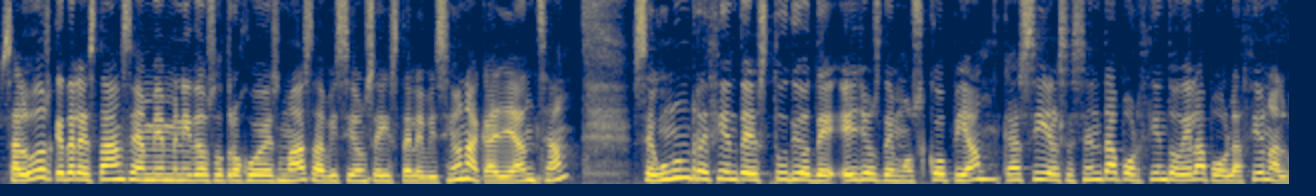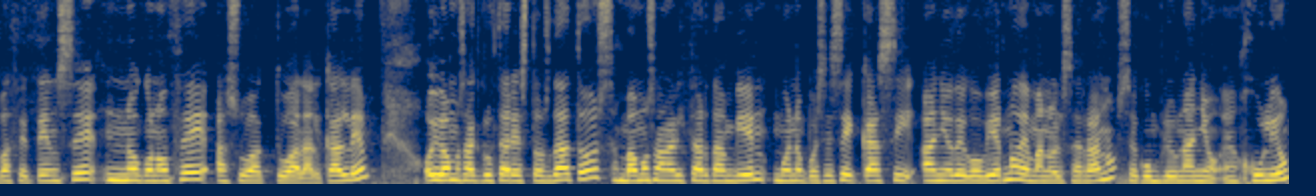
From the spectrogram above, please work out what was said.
Saludos, ¿qué tal están? Sean bienvenidos otro jueves más a Visión 6 Televisión, a Calle Ancha. Según un reciente estudio de Ellos Demoscopia, casi el 60% de la población albacetense no conoce a su actual alcalde. Hoy vamos a cruzar estos datos, vamos a analizar también bueno, pues ese casi año de gobierno de Manuel Serrano, se cumple un año en julio,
